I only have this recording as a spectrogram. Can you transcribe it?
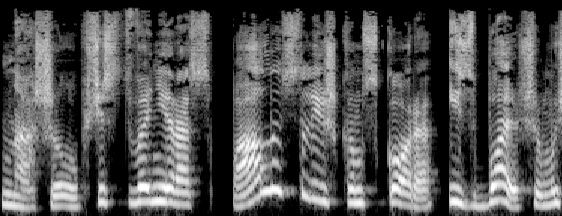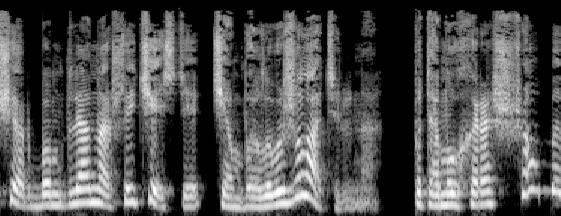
Наше общество не распалось слишком скоро и с большим ущербом для нашей чести, чем было бы желательно. Потому хорошо бы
